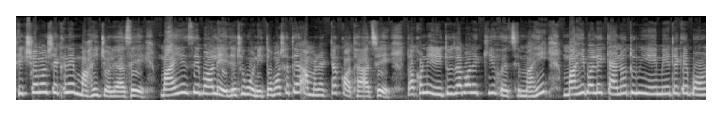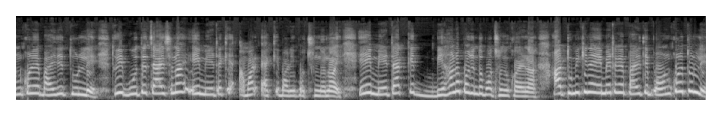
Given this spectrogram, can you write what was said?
ঠিক সময় সেখানে মাহি চলে আসে। মাহি এসে বলে, জেঠুমণি, তোমার সাথে আমার একটা কথা আছে। তখনই ঋতুজা বলে, কি হয়েছে মাহি। মাহি বলে, কেন তুমি এই মেয়েটাকে বরণ করে বাড়িতে তুললে? তুমি বুঝতে চাইছো না, এই মেয়েটাকে আমার একেবারেই পছন্দ নয়। এই মেয়েটাকে বিহানও পর্যন্ত পছন্দ করে না। আর তুমি কিনা এই মেয়েটাকে বাড়িতে বরণ করে তুললে?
